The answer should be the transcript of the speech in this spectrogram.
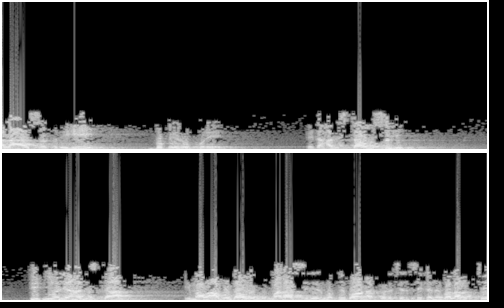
আলা সাদরিহি বুকের উপরে। এটা হাদিসটাও সহিহ তৃতীয় যে হাদিসটা ইমাম আবু দাউদ মারাসিরের মধ্যে বর্ণনা করেছেন, সেখানে বলা হচ্ছে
